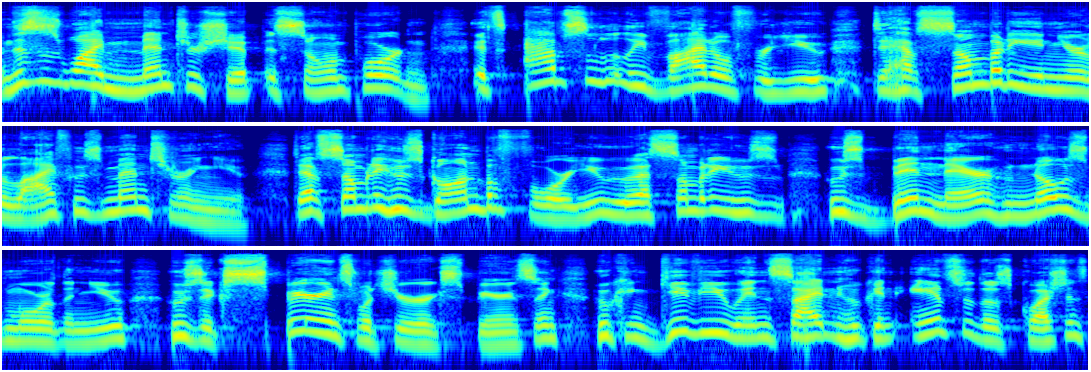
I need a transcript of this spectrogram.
And this is why mentorship is so important. It's absolutely vital for you to have somebody in your life who's mentoring you, to have somebody who's gone before you, who has somebody who's, who's been there, who knows more than you, who's experienced what you're experiencing, who can give you insight and who can answer those questions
